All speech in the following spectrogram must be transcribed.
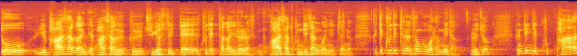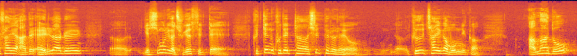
또 이게 바하사가 이제 바하사 그 죽였을 때 쿠데타가 일어났 바하사도 군대 장관이었잖아요. 그때 쿠데타는 성공을 합니다. 그러죠? 그런데 이제 구- 바하사의 아들 엘라를 어, 이게 시므리가 죽였을 때 그때는 쿠데타 실패를 해요. 그 차이가 뭡니까? 아마도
